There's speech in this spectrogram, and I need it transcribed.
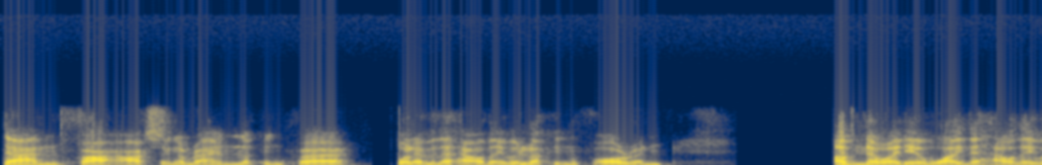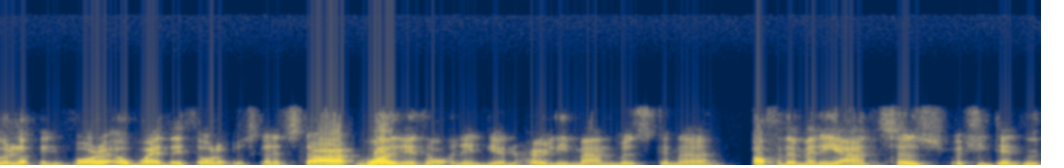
Dan fart arsing around looking for whatever the hell they were looking for, and I've no idea why the hell they were looking for it or where they thought it was going to start. Why they thought an Indian holy man was going to offer them any answers, which he didn't.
